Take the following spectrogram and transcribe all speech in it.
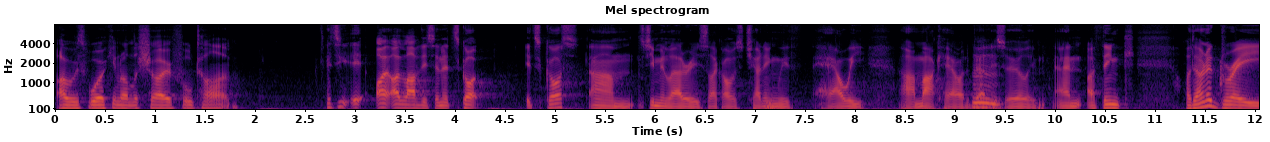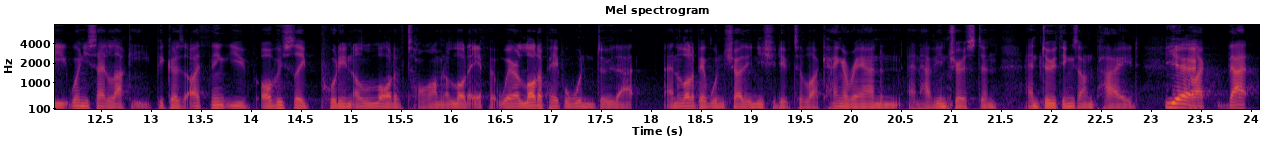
I was working on the show full time. It's it, I, I love this, and it's got it's got um, similarities. Like I was chatting with Howie, uh, Mark Howard, about this early, and I think I don't agree when you say lucky because I think you've obviously put in a lot of time and a lot of effort where a lot of people wouldn't do that. And a lot of people wouldn't show the initiative to like hang around and, and have interest and, and do things unpaid. Yeah. Like that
